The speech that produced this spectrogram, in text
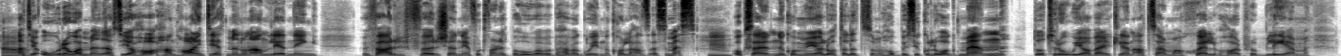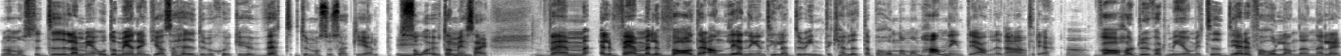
Att jag oroar mig, alltså jag har, han har inte gett mig någon anledning. Varför känner jag fortfarande ett behov av att behöva gå in och kolla hans sms? Och så här, nu kommer jag låta lite som en hobbypsykolog men då tror jag verkligen att så här, man själv har problem man måste deala med. Och då menar inte jag så här, hej du är sjuk i huvudet, du måste söka hjälp. Så, utan mer så här, vem eller, vem eller vad är anledningen till att du inte kan lita på honom om han inte är anledningen Ja. till det? Vad har du varit med om i tidigare förhållanden? Eller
